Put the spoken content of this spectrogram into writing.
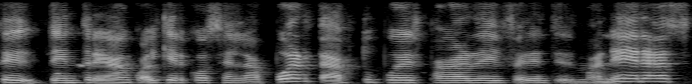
te, te entregan cualquier cosa en la puerta, tú puedes pagar de diferentes maneras.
